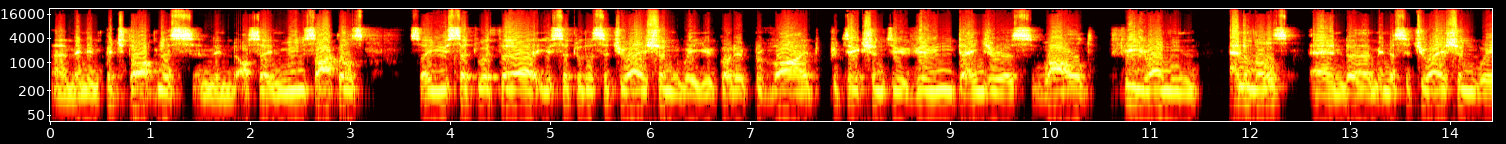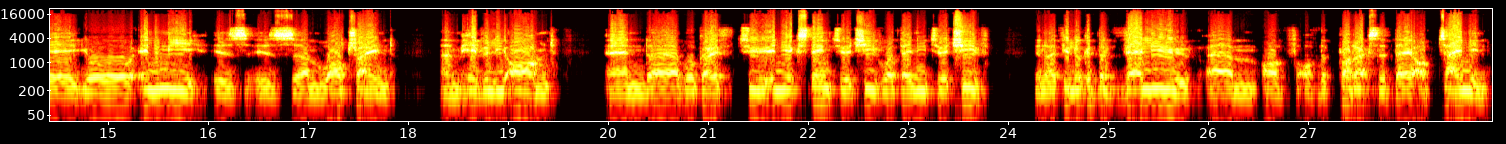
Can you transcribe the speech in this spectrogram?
um, and in pitch darkness and, and also in moon cycles. So you sit with a you sit with a situation where you've got to provide protection to very dangerous, wild, free roaming animals, and um, in a situation where your enemy is is um, well trained, um, heavily armed, and uh, will go to any extent to achieve what they need to achieve. You know, if you look at the value um, of of the products that they are obtaining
